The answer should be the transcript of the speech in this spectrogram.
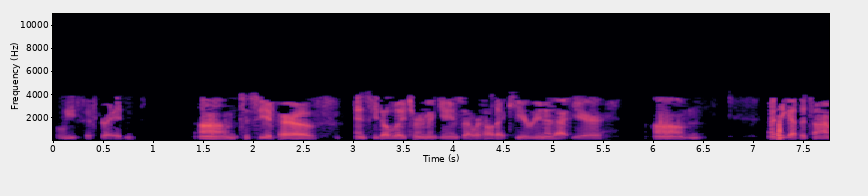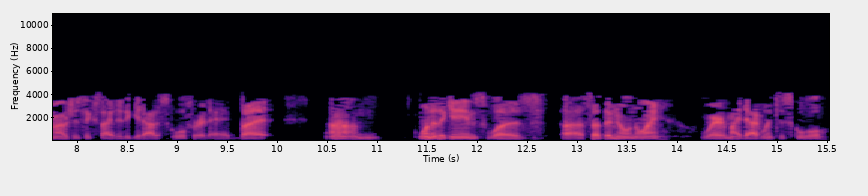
believe fifth grade, um, to see a pair of NCAA tournament games that were held at Key Arena that year. Um, I think at the time I was just excited to get out of school for a day, but um, one of the games was uh, Southern Illinois, where my dad went to school,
